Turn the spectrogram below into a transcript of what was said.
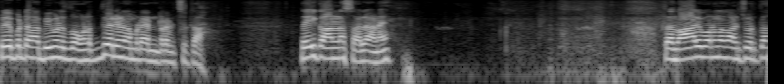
പ്രിയപ്പെട്ട ഹബീബിൾ തോന്നണം ഇതുവരെയാണ് നമ്മുടെ എൻട്രൻസ് ഇട്ടാ ഇത് ഈ കാണുന്ന സ്ഥലമാണേ. നാല് പുറന്ന് കാണിച്ചു കൊടുത്ത.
